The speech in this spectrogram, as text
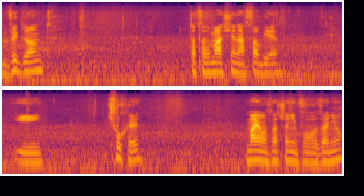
wygląd, to co ma się na sobie i ciuchy mają znaczenie w uwodzeniu?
